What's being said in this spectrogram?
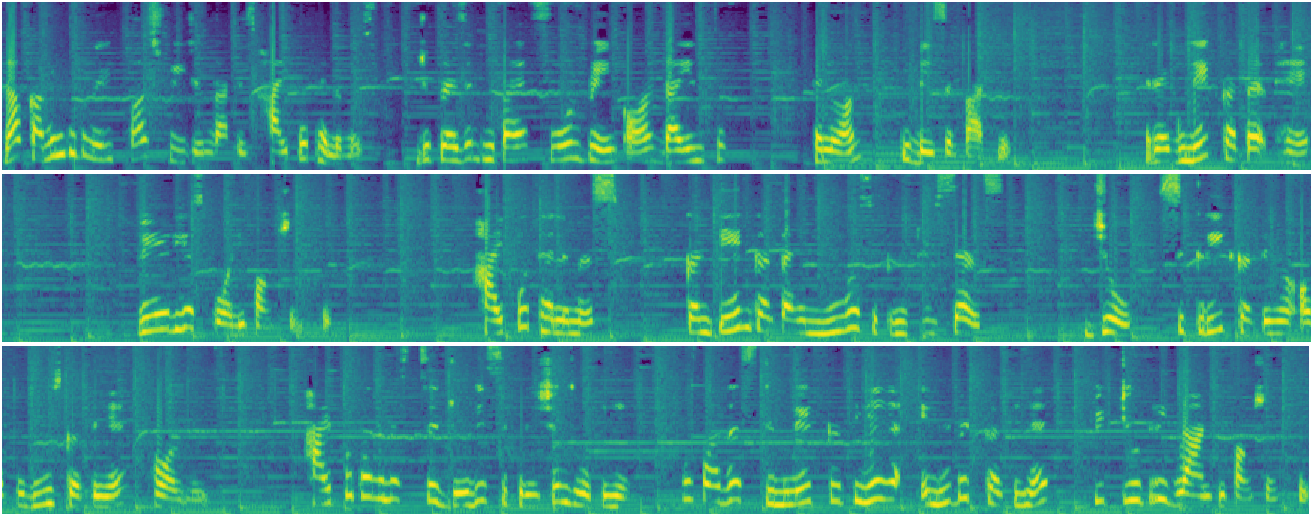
now coming to the very first region that is hypothalamus जो प्रेजेंट होता है फोर ब्रेन और डाइंसेफेलॉन के बेसल पार्ट में। रेगुलेट करता है वेरियस बॉडी फ़ंक्शन को। हाइपोथैलेमस कंटेन करता है न्यूरो सिक्रीटरी सेल्स जो सिक्रीट करते हैं और प्रोड्यूस करते हैं हार्मोन हाइपोथैलेमस से जो भी सिक्रेशंस होती हैं वो फर्दर स्टिमुलेट करती है या इनहिबिट करती है पिट्यूटरी ग्लैंड के फ़ंक्शन को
